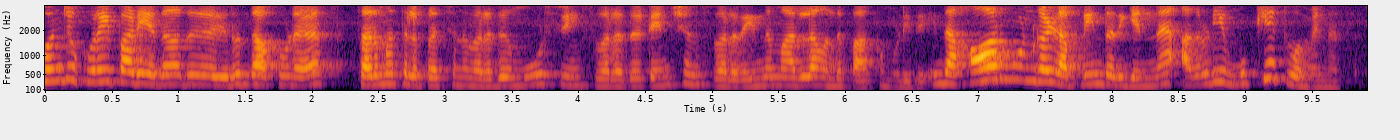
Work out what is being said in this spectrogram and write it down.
கொஞ்சம் குறைபாடு ஏதாவது இருந்தா கூட சருமத்துல பிரச்சனை வருது மூட் ஸ்விங்ஸ் வருது டென்ஷன்ஸ் வருது இந்த மாதிரிலாம் வந்து பார்க்க முடியுது. இந்த ஹார்மோன்கள் அப்படின்றது என்ன? அதனுடைய முக்கியத்துவம் என்ன சார்?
